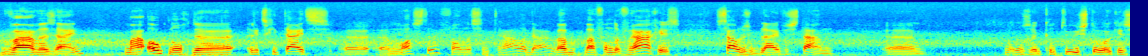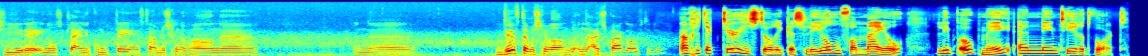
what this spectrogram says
waar we zijn. Maar ook nog de elektriciteitsmasten van de centrale daar, waar, waarvan de vraag is, zouden ze blijven staan? Onze cultuurhistoricus hier eh, in ons kleine comité heeft daar misschien nog wel een, eh, een eh, durft daar misschien wel een, uitspraak over te doen? Architectuurhistoricus Leon van Meijel liep ook mee en neemt hier het woord.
